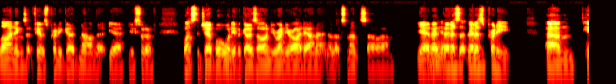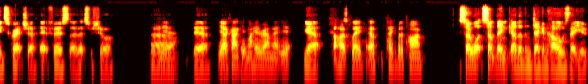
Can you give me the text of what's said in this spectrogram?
linings, it feels pretty good knowing that yeah, you sort of once the jib or Mm. whatever goes on, you run your eye down it and it looks mint. So um, yeah, that Yeah. that is a, that is a pretty um, head scratcher at first, though. That's for sure. Um, Yeah. yeah. Yeah, I can't cool. get my head around that yet, Yeah. but hopefully it'll take a bit of time. So, what's something other than digging holes that you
